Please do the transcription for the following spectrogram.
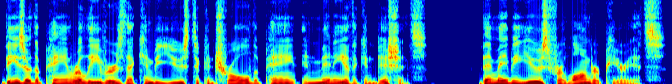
These are the pain relievers that can be used to control the pain in many of the conditions. They may be used for longer periods.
